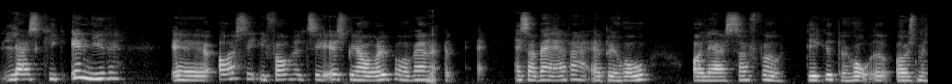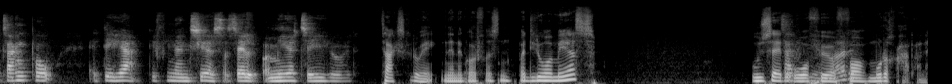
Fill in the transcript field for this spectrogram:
Lad os kigge ind i det. Øh, også i forhold til Esbjerg og Aalborg. Hvad, ja. Altså, hvad er der af behov? Og lad os så få dækket behovet, også med tanke på, at det her, det finansierer sig selv og mere til i øvrigt. Tak skal du have, Nana Godfredsen, fordi du var med os udsatte tak, ordfører for Moderaterne.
